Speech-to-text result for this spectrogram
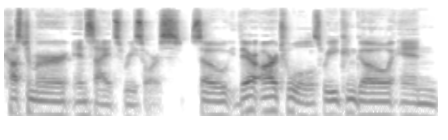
customer insights resource. So there are tools where you can go and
